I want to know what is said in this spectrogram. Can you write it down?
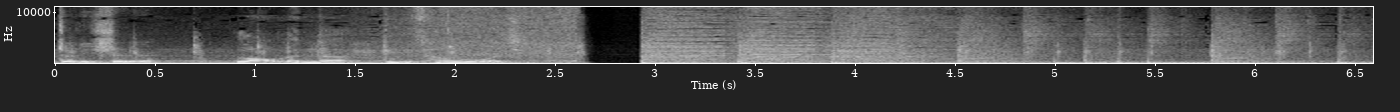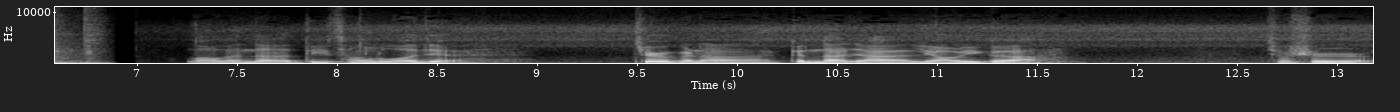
这里是老文的底层逻辑。老文的底层逻辑，今儿个呢，跟大家聊一个啊，就是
